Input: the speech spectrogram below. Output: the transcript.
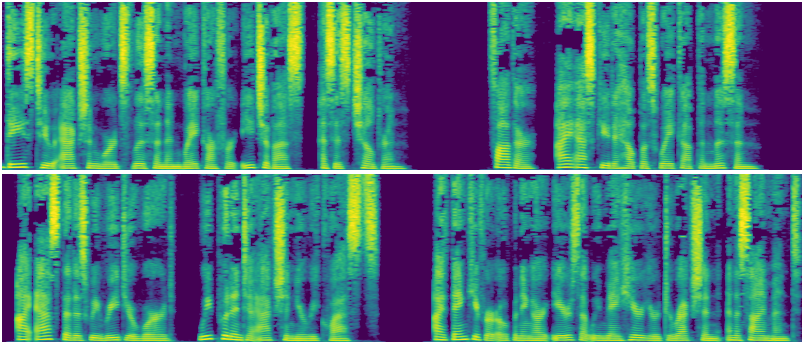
These two action words, listen and wake, are for each of us, as his children. Father, I ask you to help us wake up and listen. I ask that as we read your word, we put into action your requests. I thank you for opening our ears that we may hear your direction and assignment.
